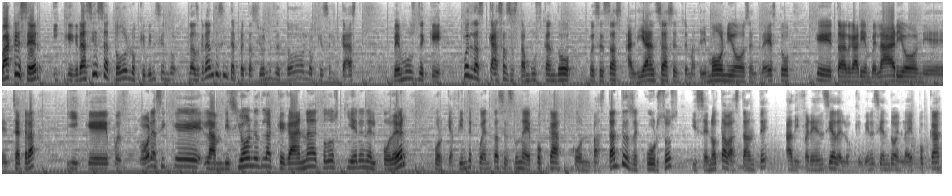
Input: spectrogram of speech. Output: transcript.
va a crecer y que gracias a todo lo que viene siendo las grandes interpretaciones de todo lo que es el cast, vemos de que pues las casas están buscando pues esas alianzas entre matrimonios, entre esto, que Targaryen Velaryon, etcétera, y que pues ahora sí que la ambición es la que gana, todos quieren el poder, porque a fin de cuentas es una época con bastantes recursos y se nota bastante a diferencia de lo que viene siendo en la época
